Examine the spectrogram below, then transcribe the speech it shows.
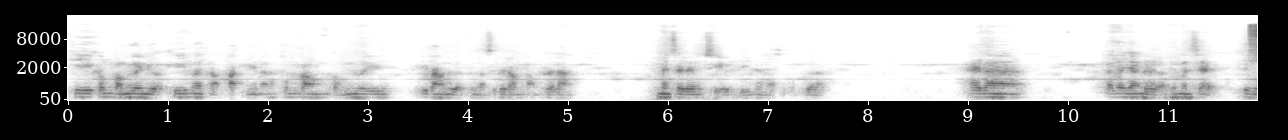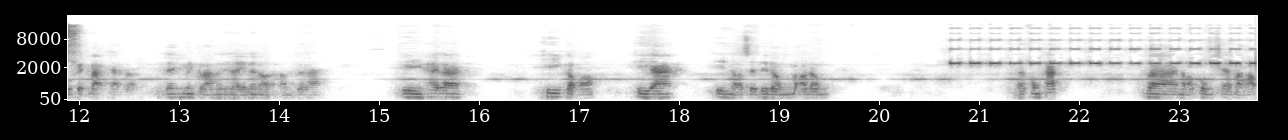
Khi không có người nữa, khi mà nó phát hiện nó không còn có người đi vào nữa thì nó sẽ tự động đóng cửa lại. Mình sẽ đợi một xíu tí nữa, nó sẽ đóng cửa lại. Hay là trong thời gian đợi thì mình sẽ tìm một kịch bản khác đó. Đây, mình làm như thế là nó đóng cửa lại. Thì hay là khi có, khi ra thì nó sẽ tự động báo động là không khách và nó cũng sẽ báo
